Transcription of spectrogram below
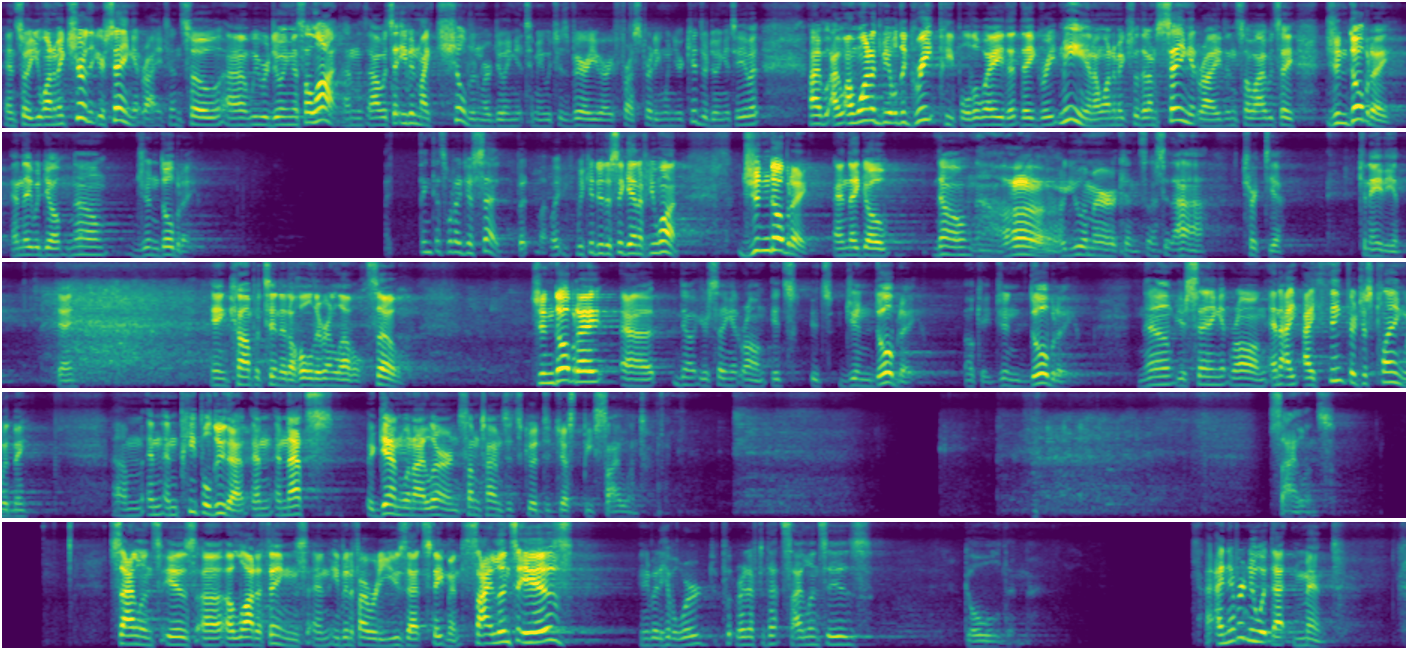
And so you want to make sure that you're saying it right. And so uh, we were doing this a lot. And I would say even my children were doing it to me, which is very, very frustrating when your kids are doing it to you. But I, I, wanted to be able to greet people the way that they greet me. And I want to make sure that I'm saying it right. And so I would say, Dzień dobry. And they would go, no, Dzień dobry. I think that's what I just said. But we could do this again if you want. Dzień. And they go, no, no, are you Americans? I said, ah, tricked you. Canadian, okay? Incompetent at a whole different level. So, dzień dobry. Uh, no, you're saying it wrong. It's, it's dzień. Okay, dzień dobry. No, you're saying it wrong. And I, I think they're just playing with me. Um, and, and people do that. And, and that's, again, when I learn, sometimes it's good to just be silent. Silence. Silence is uh, a lot of things, and even if I were to use that statement, silence is, anybody have a word to put right after that? Silence is golden. I, I never knew what that meant.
